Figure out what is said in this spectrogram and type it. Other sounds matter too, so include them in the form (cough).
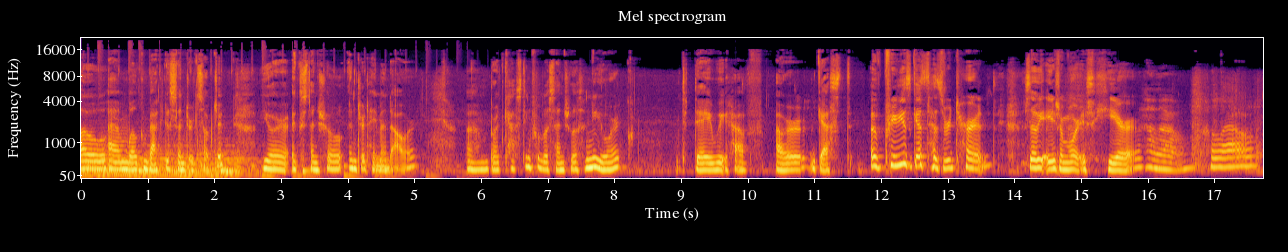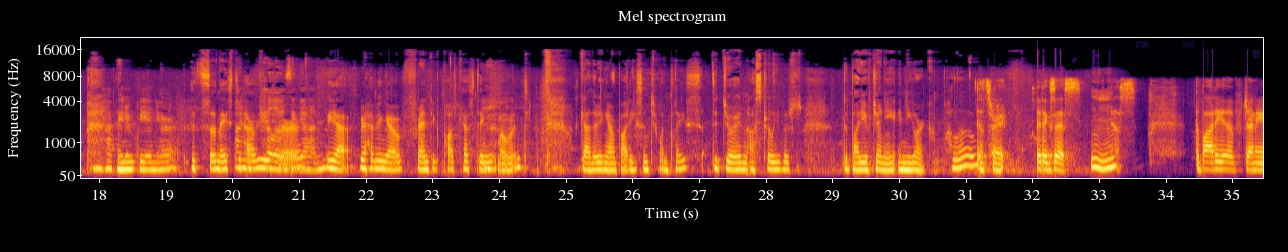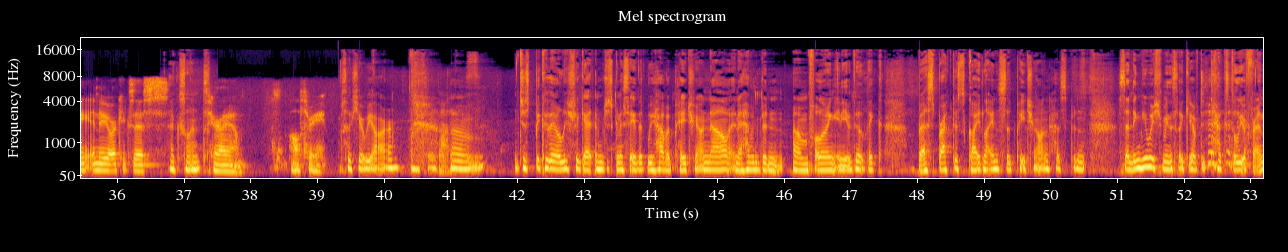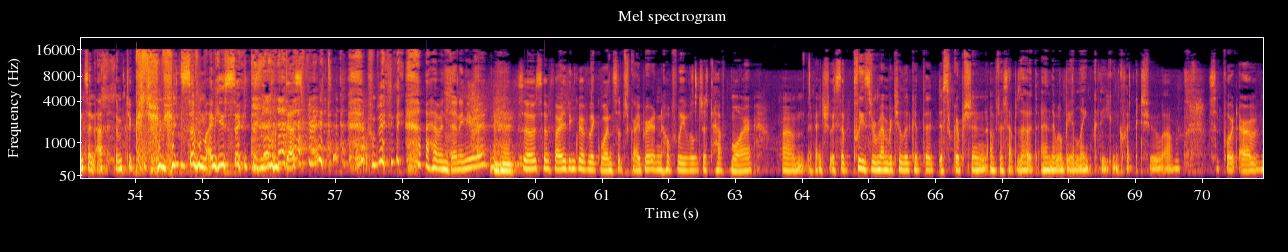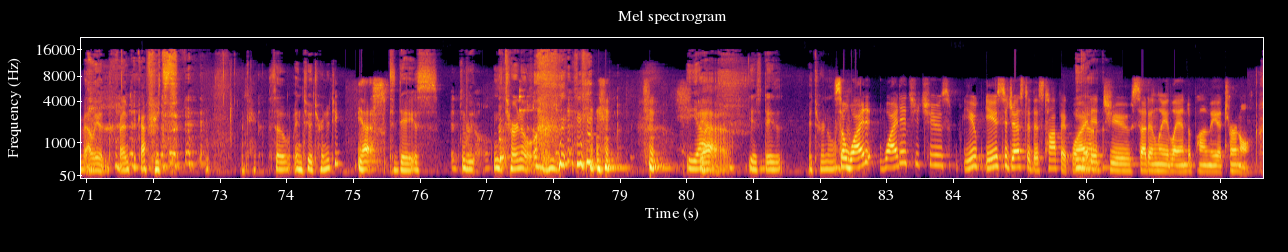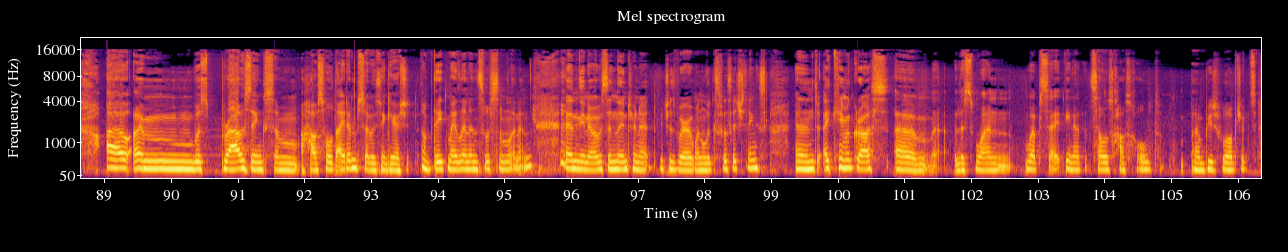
Hello, and welcome back to Centered Subject, your existential entertainment hour. Um, broadcasting from Los Angeles and New York. Today we have our guest. A previous guest has returned. Zoe Asia Moore is here. Hello. Hello. I'm happy to be in your. It's so nice to have you here. again. Yeah, we're having a frantic podcasting (laughs) moment, gathering our bodies into one place to join Australia with the body of Jenny in New York. Hello. That's right. It exists. Mm-hmm. Yes. The body of Jenny in New York exists. Excellent. Here I am. All three. So here we are. Um, just because I always forget, I'm just going to say that we have a Patreon now, and I haven't been um, following any of the like best practice guidelines that Patreon has been sending me, which means like you have to text all your friends and ask them to contribute some money so it doesn't look (laughs) desperate. but (laughs) I haven't done any of it. So so far, I think we have like one subscriber, and hopefully we'll just have more. Um, eventually, so please remember to look at the description of this episode, and there will be a link that you can click to um, support our valiant, frantic efforts. (laughs) Okay, so into eternity. Yes. Today is Eternal. eternal. (laughs) (laughs) yeah. Yeah. yeah, today's eternal. So why did why did you choose you you suggested this topic. Why Yeah. did you suddenly land upon the eternal? Uh, I was browsing some household items. I was thinking I should update my linens with some linen. (laughs) and, you know, I was in the internet, which is where one looks for such things. And I came across um, this one website, you know, that sells household uh, beautiful objects.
